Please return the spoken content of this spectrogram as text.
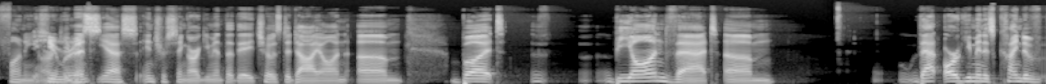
funny argument. Humorous. Yes, interesting argument that they chose to die on. Um, but beyond that, um, that argument is kind of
